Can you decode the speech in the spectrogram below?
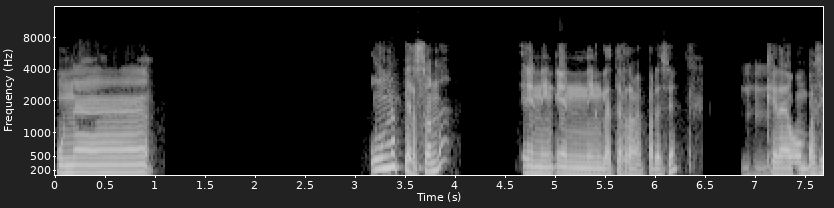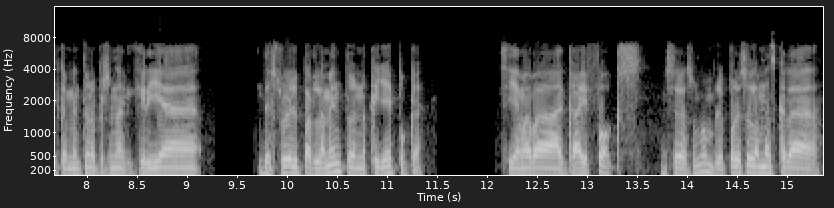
Una... Una persona en, In- en Inglaterra, me parece, Que era un- básicamente una persona que quería destruir el parlamento en aquella época. Se llamaba Guy Fawkes, ese era su nombre. Por eso la máscara,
